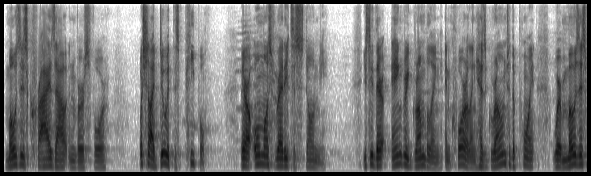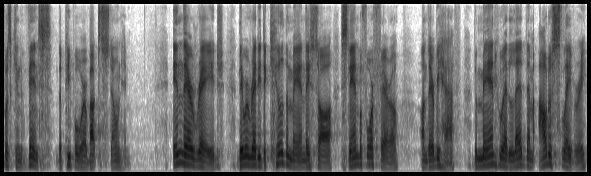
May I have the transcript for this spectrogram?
Moses cries out in verse 4 What shall I do with this people? They are almost ready to stone me. You see, their angry grumbling and quarreling has grown to the point where Moses was convinced the people were about to stone him. In their rage, they were ready to kill the man they saw stand before Pharaoh on their behalf, the man who had led them out of slavery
